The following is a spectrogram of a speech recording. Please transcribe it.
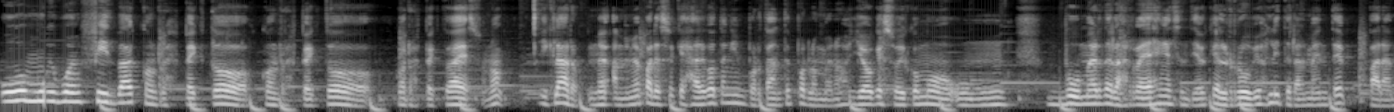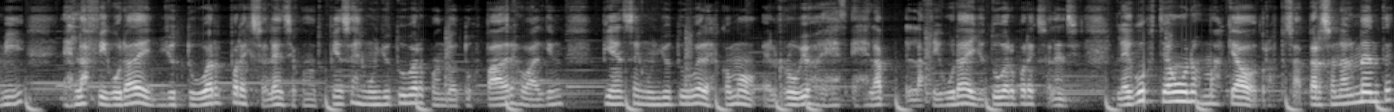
hubo muy buen feedback con respecto, con respecto, con respecto a eso, ¿no? Y claro, a mí me parece que es algo tan importante, por lo menos yo que soy como un boomer de las redes en el sentido que el rubio es literalmente, para mí, es la figura de youtuber por excelencia. Cuando tú piensas en un youtuber, cuando tus padres o alguien piensa en un youtuber, es como el rubio es, es la, la, figura de youtuber por excelencia. Le guste a unos más que a otros. O sea, personalmente,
